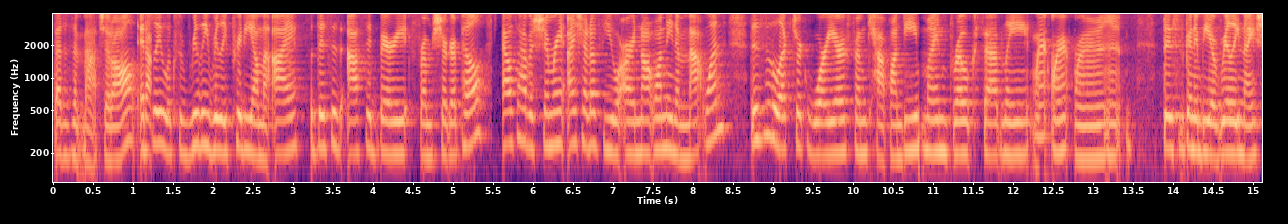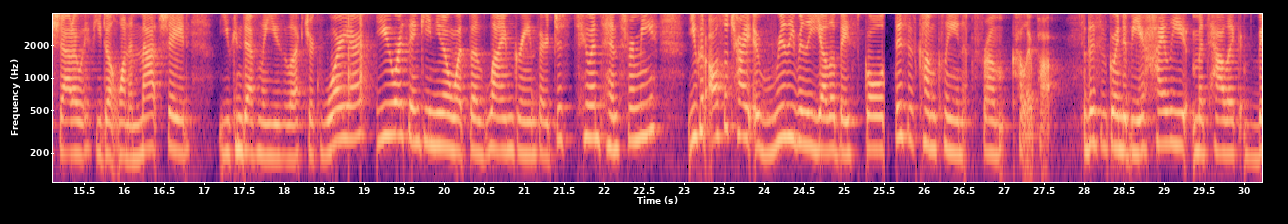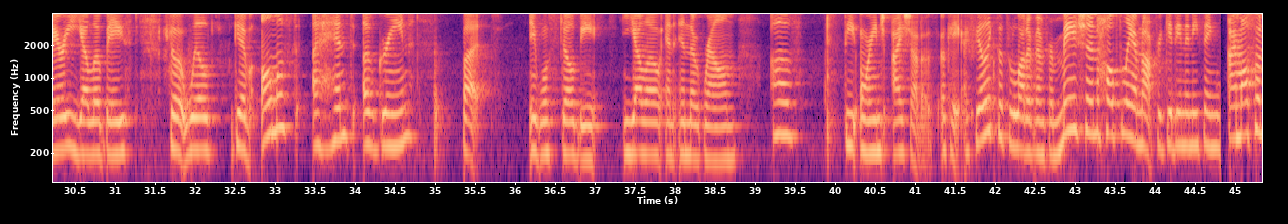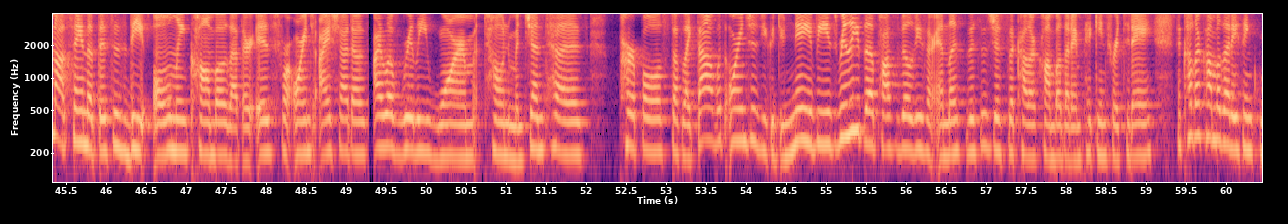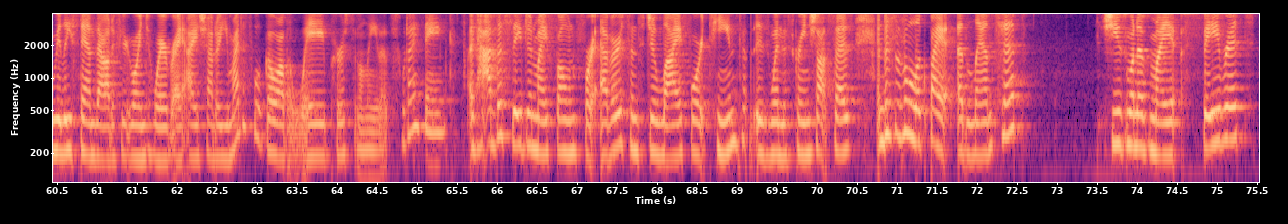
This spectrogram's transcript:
That doesn't match at all. It actually looks really, really pretty on the eye. But this is Acid Berry from Sugarpill. I also have a shimmery eyeshadow if you are not wanting a matte one. This is Electric Warrior from Kat Von D. Mine broke, sadly. This is gonna be a really nice shadow if you don't want a matte shade. You can definitely use Electric Warrior. You are thinking, you know what, the lime greens are just too intense for me. You could also try a really, really yellow-based gold. This is Come Clean from ColourPop. This is going to be highly metallic, very yellow based, so it will give almost a hint of green, but it will still be yellow and in the realm of the orange eyeshadows. Okay, I feel like that's a lot of information. Hopefully I'm not forgetting anything. I'm also not saying that this is the only combo that there is for orange eyeshadows. I love really warm toned magentas, purple, stuff like that with oranges. You could do navies. Really, the possibilities are endless. This is just the color combo that I'm picking for today. A color combo that I think really stands out if you're going to wear bright eyeshadow. You might as well go all the way, personally. That's what I think. I've had this saved in my phone forever since July 14th is when the screenshot says. And this is a look by Atlantip. She's one of my favorite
